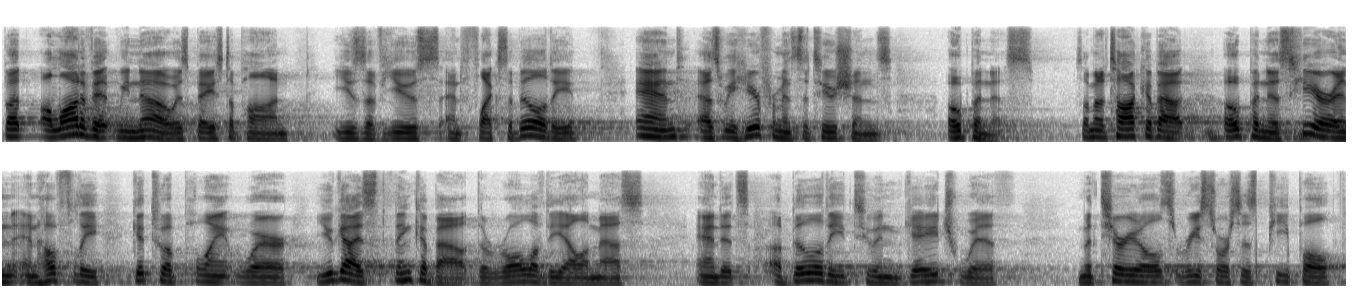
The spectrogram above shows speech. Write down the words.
but a lot of it we know is based upon ease of use and flexibility, and, as we hear from institutions, openness. So I'm going to talk about openness here and, and hopefully get to a point where you guys think about the role of the LMS and its ability to engage with materials, resources, people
